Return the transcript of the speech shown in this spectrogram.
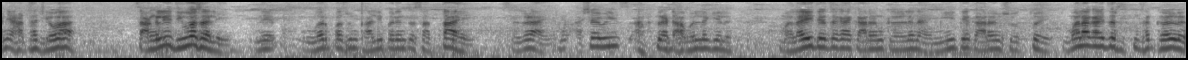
आणि आता जेव्हा चांगले दिवस आले म्हणजे वरपासून खालीपर्यंत सत्ता आहे सगळं आहे आणि अशा वेळीच आम्हाला डावललं गेलं. मलाही त्याचं काय कारण कळलं नाही. मी ते कारण शोधतोय. तुम्हाला काय जर तुमचं कळलं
